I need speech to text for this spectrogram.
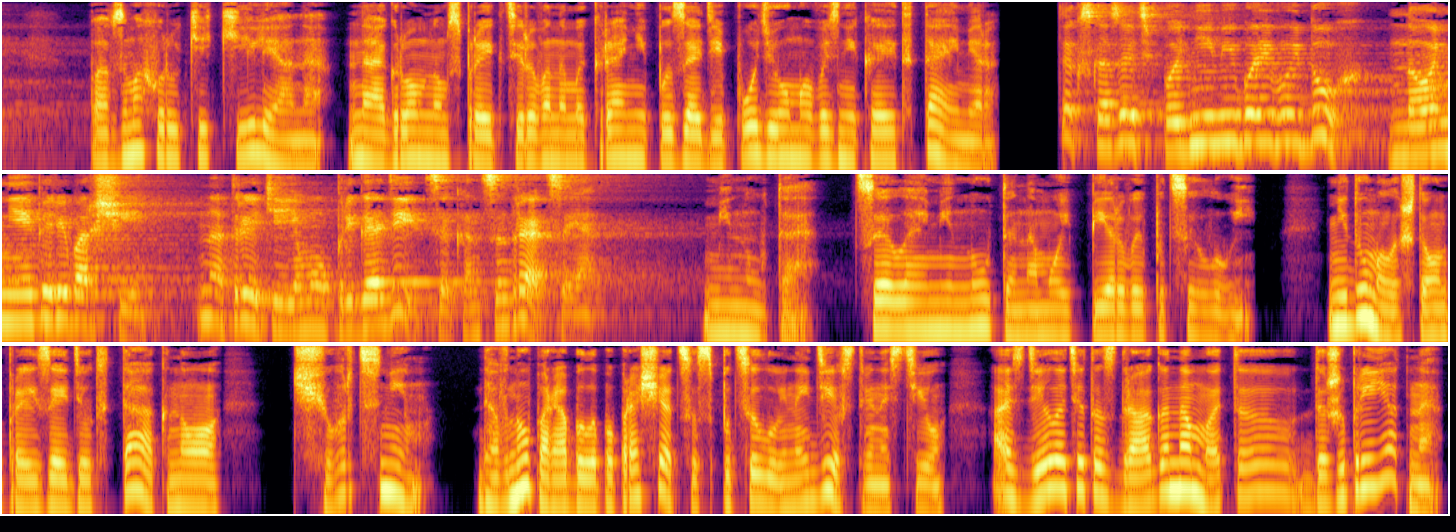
По взмаху руки Килиана на огромном спроектированном экране позади подиума возникает таймер. «Так сказать, подними боевой дух, но не переборщи. На треке ему пригодится концентрация». Минута. Целая минута на мой первый поцелуй. Не думала, что он произойдет так, но Черт с ним. Давно пора было попрощаться с поцелуйной девственностью, а сделать это с Драгоном — это даже приятно.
